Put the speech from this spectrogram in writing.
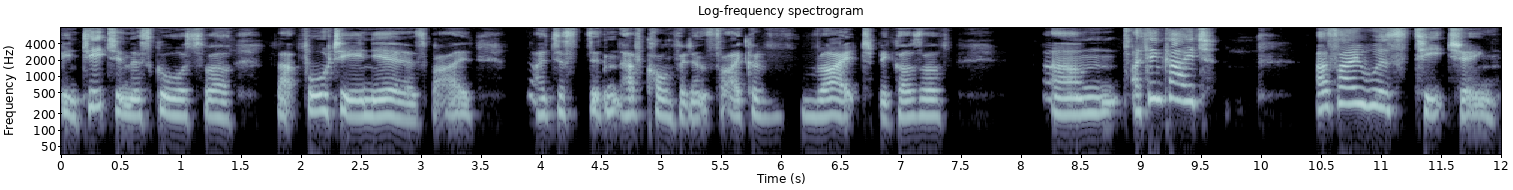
been teaching this course for about 14 years, but I, I just didn't have confidence that I could write because of, um, I think I'd, as I was teaching,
